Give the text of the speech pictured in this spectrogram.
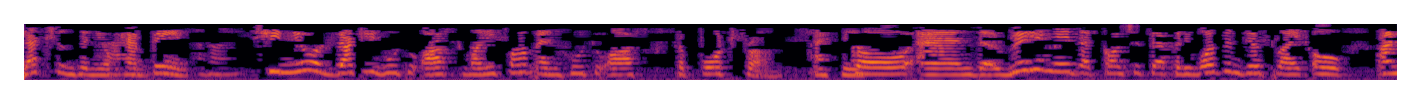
elections and your Right. campaign. Uh-huh. She knew exactly who to ask money from and who to ask support from. I see. So, and uh, really made that conscious effort. It wasn't just like, oh, I'm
